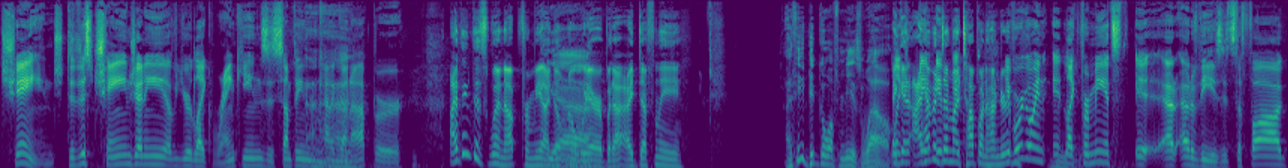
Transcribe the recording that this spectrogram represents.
change? Did this change any of your like rankings? Is something kind of gone Uh, up, or I think this went up for me. I don't know where, but I, I definitely. I think it did go up for me as well. Like, Again, I if- haven't if- done my top 100. if we're going it, like for me, it's it, out out of these, it's the Fog,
